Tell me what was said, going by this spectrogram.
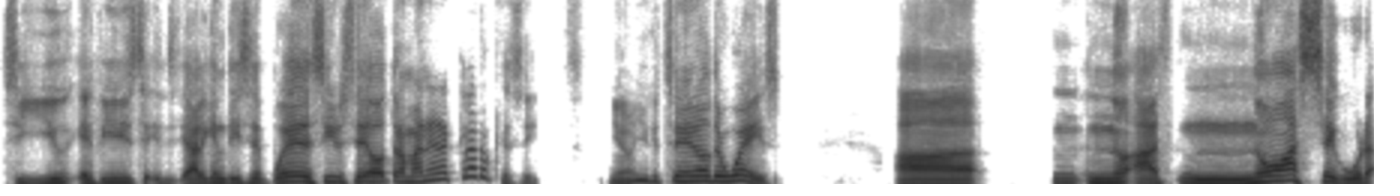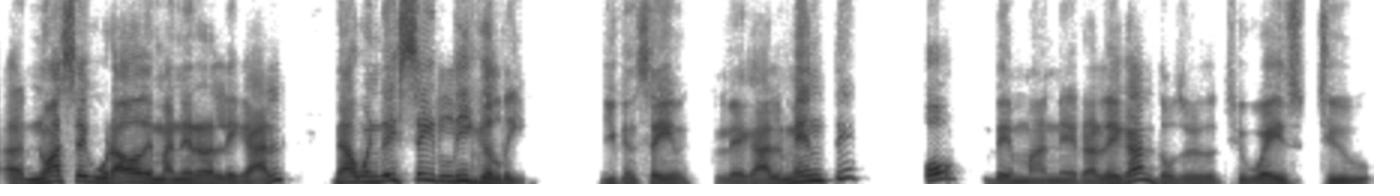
Si if you, alguien dice, ¿puede decirse de otra manera? Claro que sí. You know, you could say it other ways. Uh, no, no, no asegurado de manera legal. Now, when they say legally, you can say legalmente o de manera legal. Those are the two ways to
